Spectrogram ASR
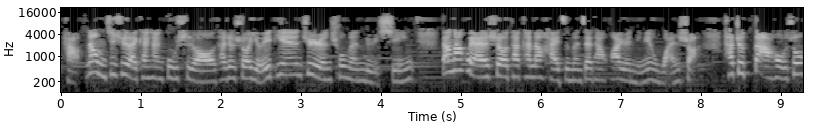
好，那我们继续来看看故事哦。他就说，有一天巨人出门旅行，当他回来的时候，他看到孩子们在他花园里面玩耍，他就大吼说：“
